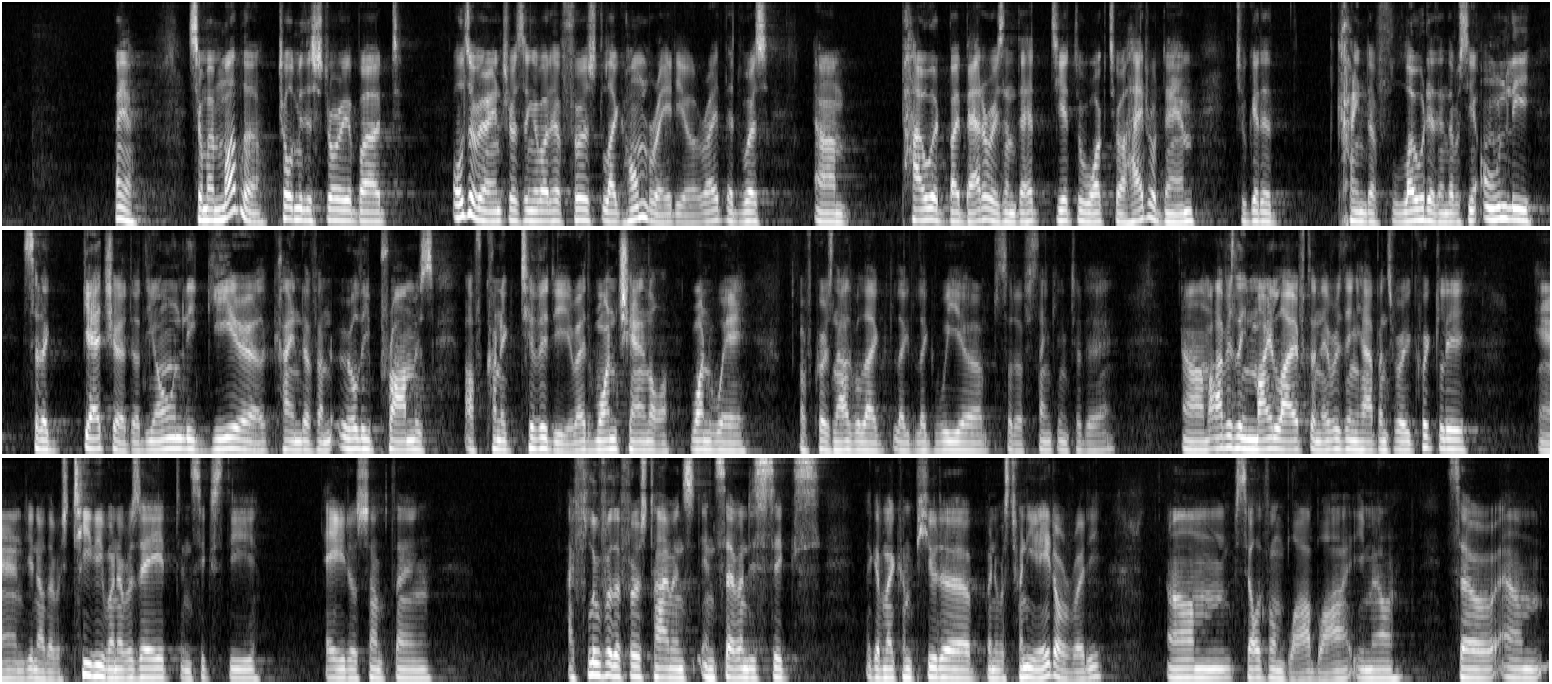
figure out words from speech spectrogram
Oh, yeah. So my mother told me the story about, also very interesting, about her first like home radio, right? That was um, powered by batteries, and they had, she had to walk to a hydro dam to get it kind of loaded, and that was the only sort of gadget or the only gear, kind of an early promise of connectivity, right? One channel, one way. Of course, not like like like we are sort of thinking today. Um, obviously, in my life, then everything happens very quickly. And, you know, there was TV when I was eight, in 68 or something. I flew for the first time in, in 76. I got my computer when it was 28 already. Um, cell phone, blah, blah, email. So um,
